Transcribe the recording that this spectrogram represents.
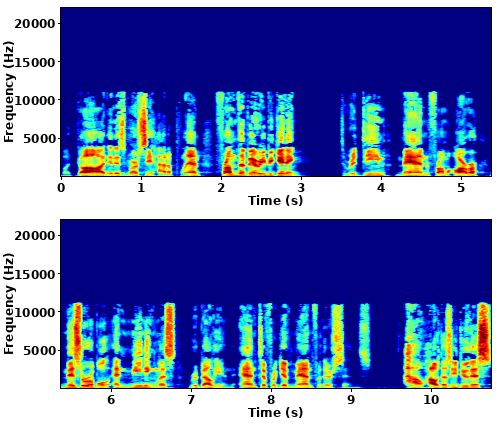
But God, in His mercy, had a plan from the very beginning to redeem man from our miserable and meaningless rebellion and to forgive man for their sins. How? How does he do this?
